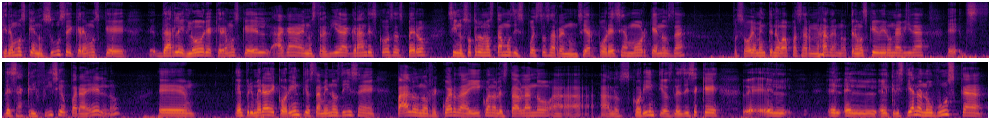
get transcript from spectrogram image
Queremos que nos use, queremos que eh, darle gloria, queremos que Él haga en nuestra vida grandes cosas, pero si nosotros no estamos dispuestos a renunciar por ese amor que Él nos da, pues obviamente no va a pasar nada, ¿no? Tenemos que vivir una vida eh, de sacrificio para Él, ¿no? en Primera de Corintios también nos dice, Pablo nos recuerda ahí cuando le está hablando a, los corintios, les dice que el, el, cristiano no busca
